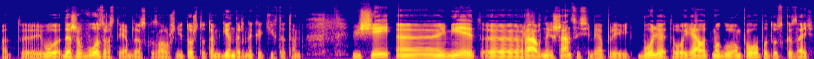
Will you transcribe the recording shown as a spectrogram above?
от его, даже возраста, я бы даже сказал, уж не то, что там гендерных каких-то там вещей, имеет равные шансы себя проявить. Более того, я вот могу вам по опыту сказать,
